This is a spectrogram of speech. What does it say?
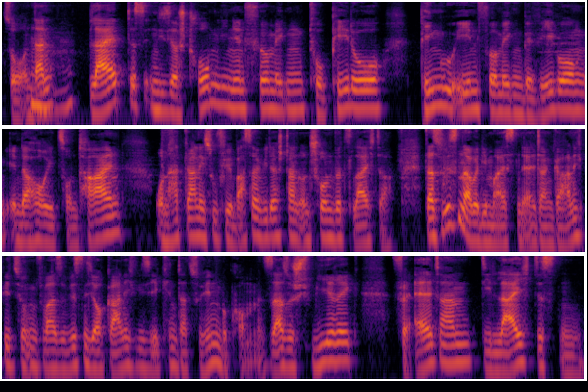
So, und dann mhm. bleibt es in dieser stromlinienförmigen Torpedo pinguinförmigen Bewegung in der horizontalen und hat gar nicht so viel Wasserwiderstand und schon wird's leichter. Das wissen aber die meisten Eltern gar nicht, beziehungsweise wissen sie auch gar nicht, wie sie ihr Kind dazu hinbekommen. Es ist also schwierig für Eltern, die leichtesten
